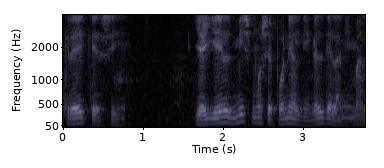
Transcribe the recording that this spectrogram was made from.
cree que sí, y ahí él mismo se pone al nivel del animal.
